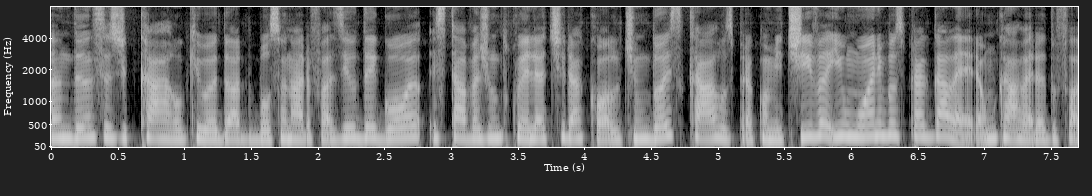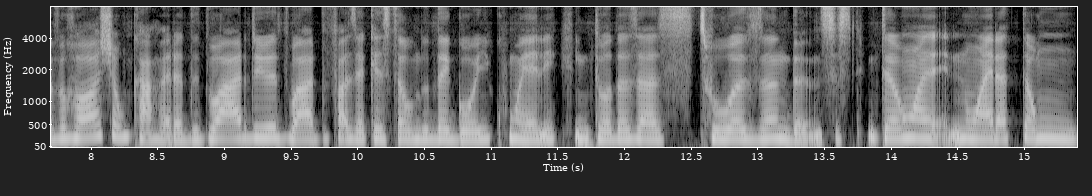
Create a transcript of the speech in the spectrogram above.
andanças de carro que o Eduardo Bolsonaro fazia, o Degol estava junto com ele a tiracolo. Tinham dois carros para a comitiva e um ônibus para a galera. Um carro era do Flávio Rocha, um carro era do Eduardo, e o Eduardo fazia questão do Degol ir com ele em todas as suas andanças. Então, é, não era tão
